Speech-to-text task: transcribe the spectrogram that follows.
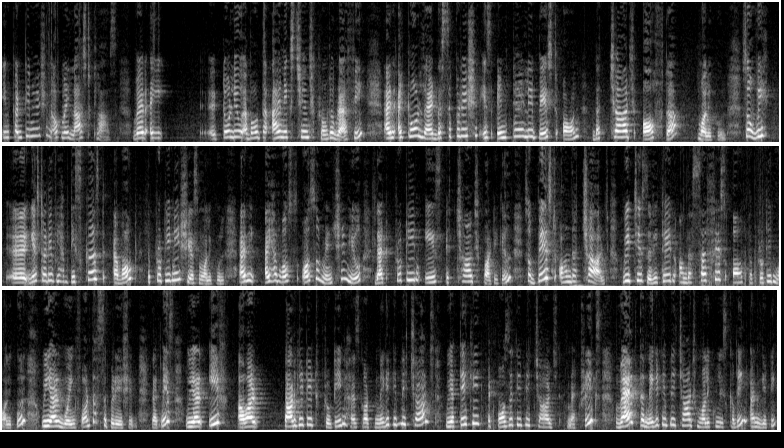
In continuation of my last class where I uh, told you about the ion exchange chromatography and I told that the separation is entirely based on the charge of the molecule. So, we uh, yesterday we have discussed about the proteinaceous molecule and I have also, also mentioned you that protein is a charged particle. So, based on the charge which is retained on the surface of the protein molecule, we are going for the separation. That means, we are if our targeted protein has got negatively charged, we are taking a positively charged matrix where the negatively charged molecule is coming and getting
